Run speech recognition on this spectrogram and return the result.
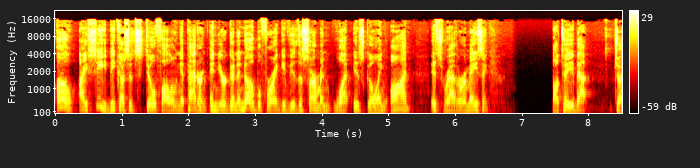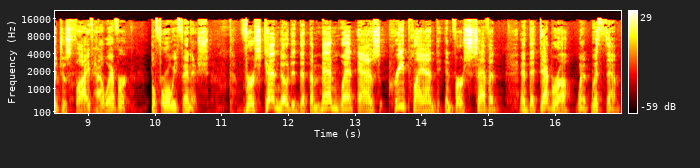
Oh, I see, because it's still following a pattern. And you're going to know before I give you the sermon what is going on. It's rather amazing. I'll tell you about Judges 5, however, before we finish. Verse 10 noted that the men went as pre planned in verse 7, and that Deborah went with them.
